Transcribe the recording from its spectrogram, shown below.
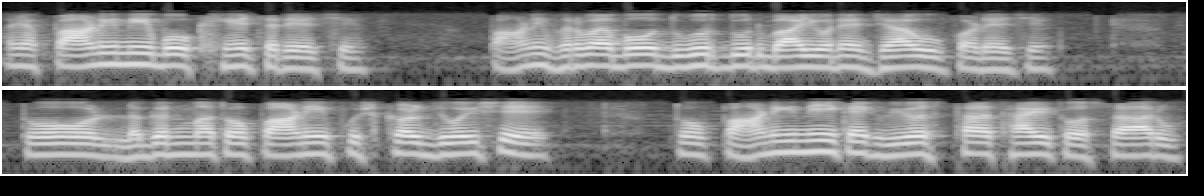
અહીંયા પાણીની બહુ ખેંચ રહે છે. પાણી ભરવા બહુ દૂર દૂર બાઈઓને જવું પડે છે. તો લગ્નમાં તો પાણી પુષ્કળ જોઈશે, તો પાણીની કંઈક વ્યવસ્થા થાય તો સારું.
